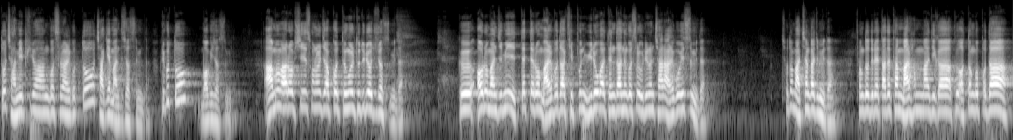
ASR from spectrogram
또 잠이 필요한 것을 알고 또 자게 만드셨습니다. 그리고 또 먹이셨습니다. 아무 말 없이 손을 잡고 등을 두드려 주셨습니다. 그 어루만짐이 때때로 말보다 깊은 위로가 된다는 것을 우리는 잘 알고 있습니다. 저도 마찬가지입니다. 성도들의 따뜻한 말 한마디가 그 어떤 것보다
